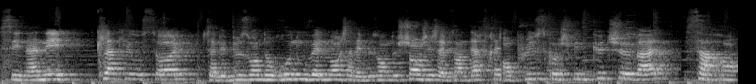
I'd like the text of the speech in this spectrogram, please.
c'est une année claquée au sol. J'avais besoin de renouvellement, j'avais besoin de changer, j'avais besoin d'air frais. En plus quand je fais une queue de cheval, ça rend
